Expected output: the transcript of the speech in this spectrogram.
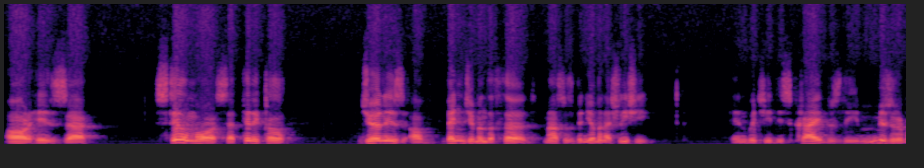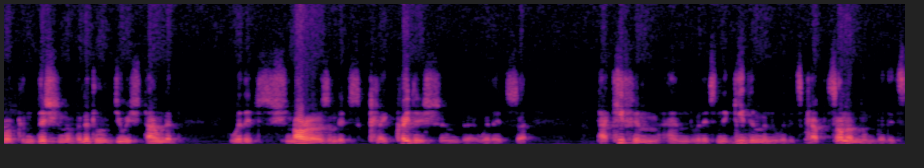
or his uh, still more satirical journeys of Benjamin III, Masters Benjamin Ashlishi, in which he describes the miserable condition of the little Jewish townlet with its schnorrers and its klekoidish and uh, with its uh, takifim and with its negidim and with its kaptzonim and with its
